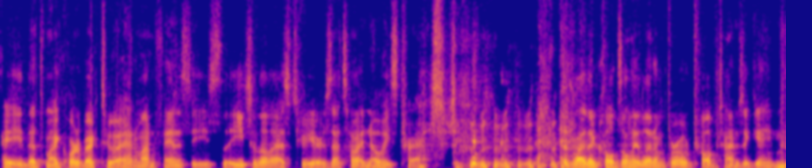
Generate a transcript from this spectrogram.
Hey, that's my quarterback too. I had him on fantasies each of the last two years. That's how I know he's trash. That's why the Colts only let him throw 12 times a game.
